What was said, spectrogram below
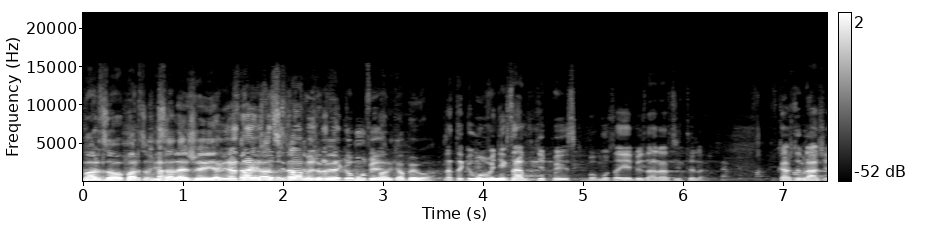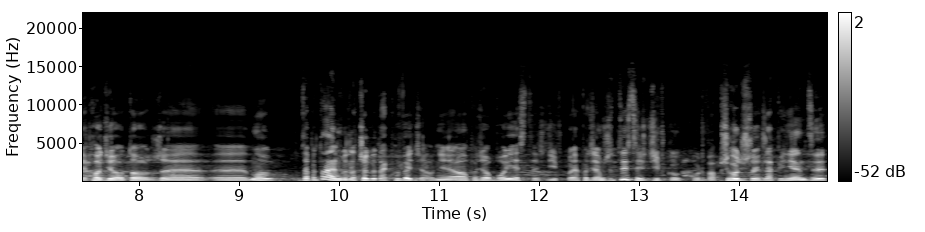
Bardzo, bardzo mi zależy, jak No i ja federacji sobie na tym, żeby dlatego mówię. walka była. Dlatego mówię, niech zamknie pysk, bo mu zajebie zaraz i tyle. W każdym razie, chodzi o to, że e, no, zapytałem go, dlaczego tak powiedział, nie? A on powiedział, bo jesteś dziwką. Ja powiedziałem, że ty jesteś dziwką, kurwa, przychodzisz tutaj dla pieniędzy,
